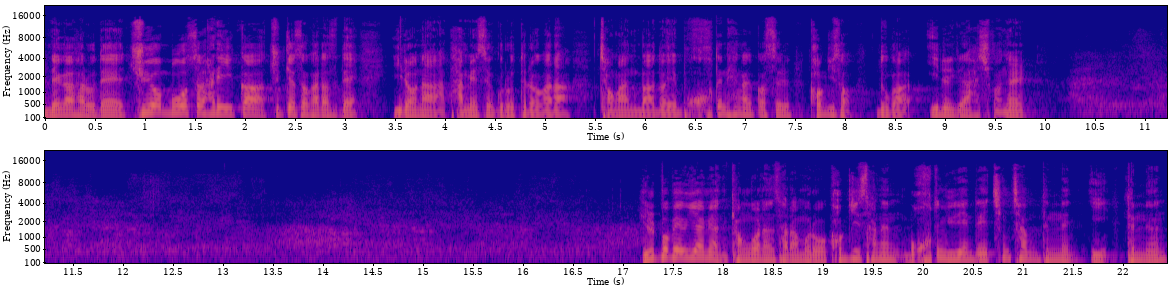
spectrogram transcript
내가 가로되 주여 무엇을 하리이까? 주께서 가라사대 일어나 담에색으로 들어가라. 정한 바 너의 모든 행할 것을 거기서 누가 이르리라 하시거늘 율법에 의하면 경건한 사람으로 거기 사는 모든 유대인들의 칭찬 듣는 이 듣는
